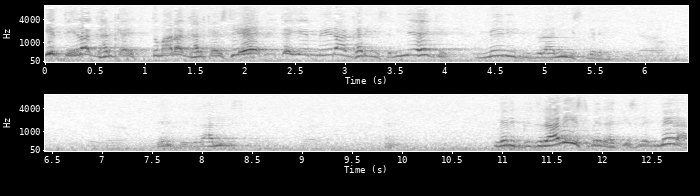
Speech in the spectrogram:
ये तेरा घर कैसे तुम्हारा घर कैसे है कि ये मेरा घर इसलिए है कि मेरी विदुरानी इसमें रहती है? मेरी विदुरानी इसमें मेरी विदुरानी इसमें रहती इसलिए मेरा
